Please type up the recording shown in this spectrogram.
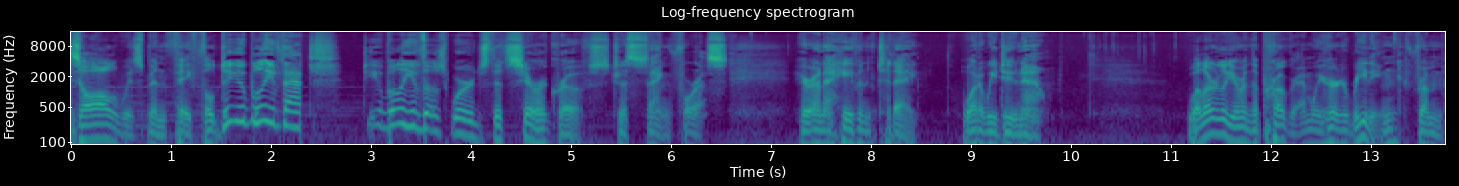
He's always been faithful. Do you believe that? Do you believe those words that Sara Groves just sang for us here on A Haven today? What do we do now? Well, earlier in the program, we heard a reading from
